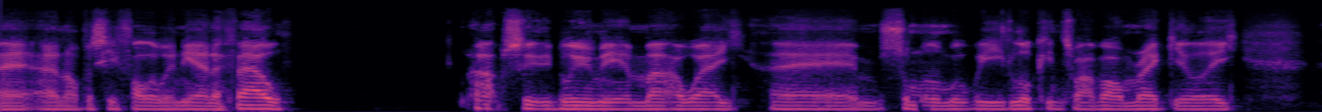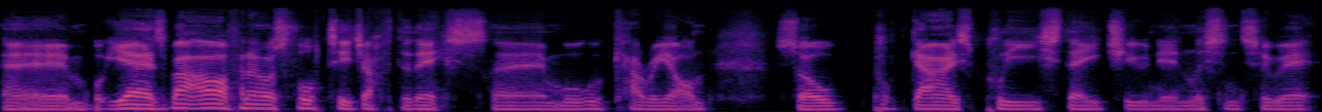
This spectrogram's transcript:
uh, and obviously following the NFL absolutely blew me and Matt away. Um, someone we'll be looking to have on regularly. Um, but yeah, it's about half an hour's footage after this. Um, we'll carry on. So, guys, please stay tuned in, listen to it.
